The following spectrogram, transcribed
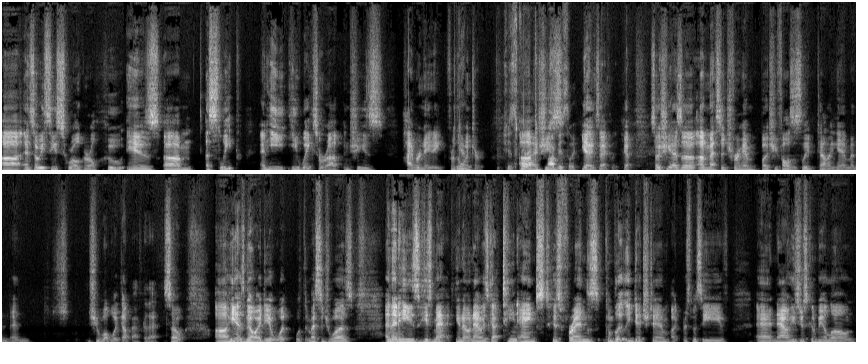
Uh, and so he sees Squirrel Girl, who is um asleep, and he he wakes her up, and she's hibernating for the Yeah. winter. She's squirrel, Uh, she's- obviously. Yeah, exactly. Yeah. So she has a, a message for him, but she falls asleep telling him, and and sh- she won't wake up after that. So uh, he has no idea what what the message was, and then he's he's mad. You know, now he's got teen angst. His friends completely ditched him on Christmas Eve, and now he's just going to be alone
